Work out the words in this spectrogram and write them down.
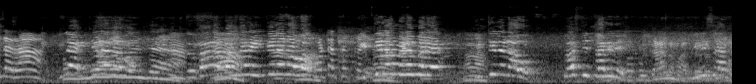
ಇಟ್ಟಿದಾರಾ ಇಲ್ಲ, ಇಟ್ಟಿಲ್ಲ ನಾವು. ಬಂದರೆ ಇಟ್ಟಿಲ್ಲ ನಾವು. ಇಟ್ಟಿಲ್ಲ ಮೇಡಮ್ ಅವರೇ. ಇಟ್ಟಿಲ್ಲ ನಾವು ತೋರಿಸ್ತೀನಿ ತರೀರಿ. ಇರಿ ಸರ್.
